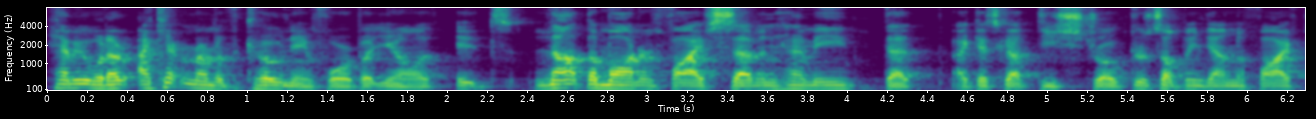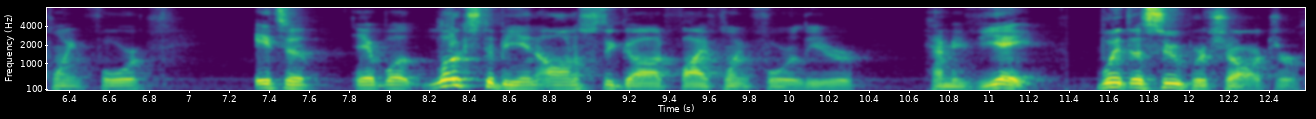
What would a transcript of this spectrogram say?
Hemi. Whatever I can't remember the code name for, it, but you know, it's not the modern 5.7 Hemi that I guess got destroked or something down to 5.4. It's a it what looks to be an honest to god 5.4 liter Hemi V8 with a supercharger.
